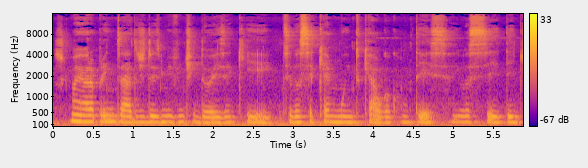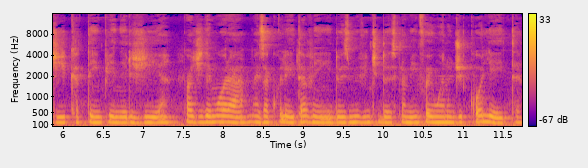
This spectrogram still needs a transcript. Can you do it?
Acho que o maior aprendizado de 2022 é que se você quer muito que algo aconteça e você dedica tempo e energia, pode demorar, mas a colheita vem. E 2022 para mim foi um ano de colheita,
